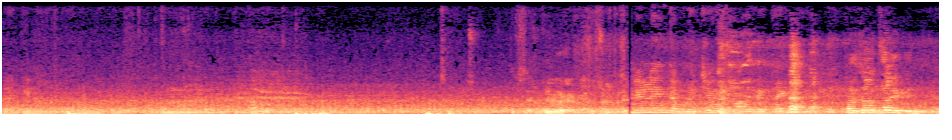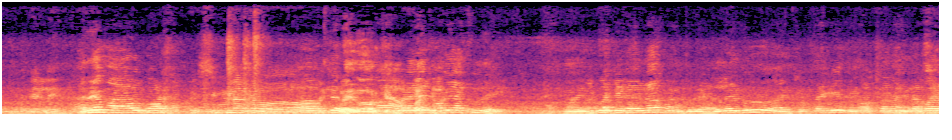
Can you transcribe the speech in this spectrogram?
దగ్గర నెలలైంది అప్పుడు వచ్చేవారు బాగా పది సంవత్సరాలు అయిపోయింది నెలలైంది అదే మా ఆవిడ గోడ. మా మా చేస్తుంది. మన ఇంటికి వచ్చే కదా మన ఇంటికి వెళ్ళలేదు. ఆయన చూస్తాకి మేము వస్తాను హైదరాబాద్.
